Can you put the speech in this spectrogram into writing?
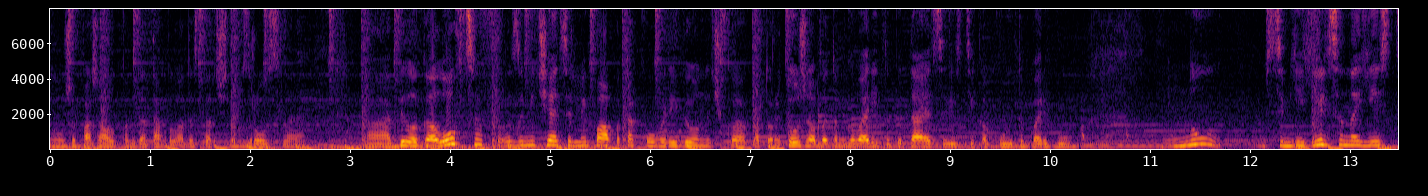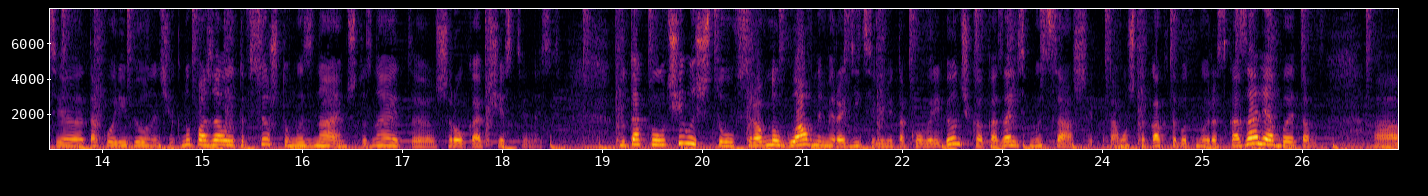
ну, уже, пожалуй, когда та была достаточно взрослая. А, Белоголовцев, замечательный папа такого ребеночка, который тоже об этом говорит и пытается вести какую-то борьбу. Ну, в семье Ельцина есть э, такой ребеночек. Ну, пожалуй, это все, что мы знаем, что знает э, широкая общественность. Но так получилось, что все равно главными родителями такого ребеночка оказались мы с Сашей, потому что как-то вот мы рассказали об этом, а,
